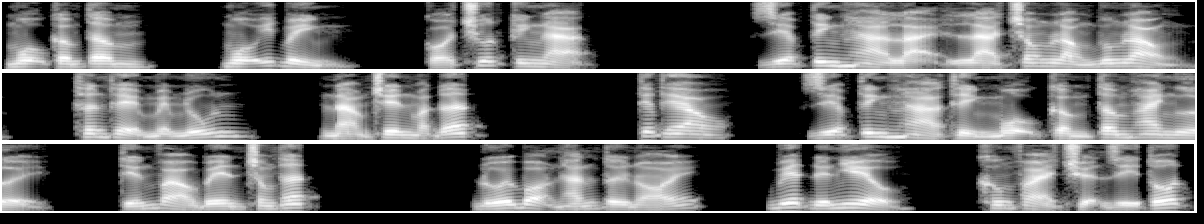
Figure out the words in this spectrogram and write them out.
Mộ cầm tâm, mộ ít bình, có chút kinh ngạc. Diệp Tinh Hà lại là trong lòng buông lỏng, thân thể mềm nhũn, nằm trên mặt đất. Tiếp theo, Diệp Tinh Hà thỉnh mộ cầm tâm hai người, tiến vào bên trong thất. Đối bọn hắn tới nói, biết đến nhiều, không phải chuyện gì tốt.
